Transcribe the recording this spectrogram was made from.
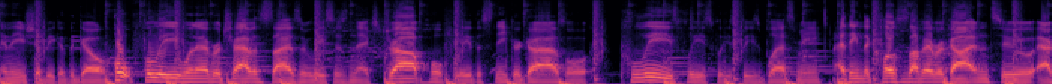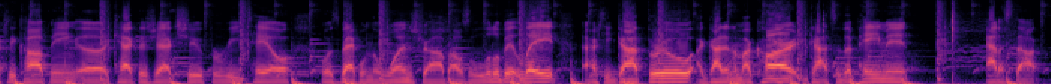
and then you should be good to go. Hopefully, whenever Travis decides to release his next drop, hopefully the sneaker guys will please, please, please, please bless me. I think the closest I've ever gotten to actually copying a Cactus Jack shoe for retail was back when the ones dropped. I was a little bit late. I actually got through. I got into my cart, got to the payment, out of stock.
